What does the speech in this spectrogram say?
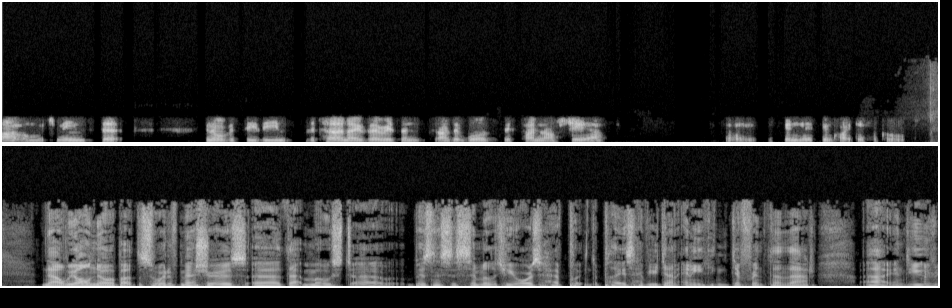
salon, which means that, you know, obviously the, the turnover isn't as it was this time last year. So it's been, it's been quite difficult. Now, we all know about the sort of measures uh, that most uh, businesses similar to yours have put into place. Have you done anything different than that? Uh, and do you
